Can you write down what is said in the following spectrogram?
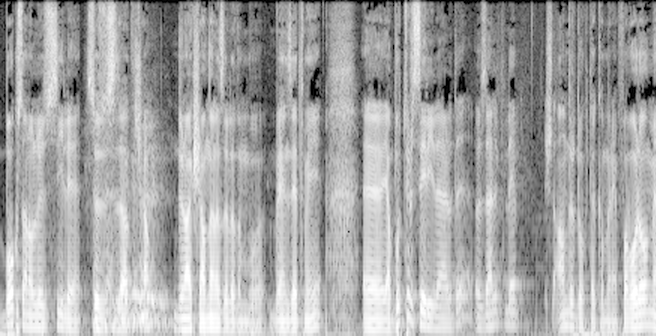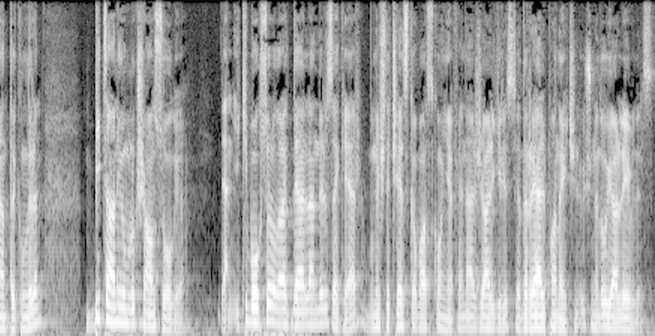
boks analojisiyle sözü size atacağım. Dün akşamdan hazırladım bu benzetmeyi. Ee, ya bu tür serilerde özellikle işte underdog takımların, favori olmayan takımların bir tane yumruk şansı oluyor. Yani iki boksör olarak değerlendirirsek eğer bunu işte Ceska Baskonya, Fener Jalgiris ya da Real Pana için üçüne de uyarlayabiliriz.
